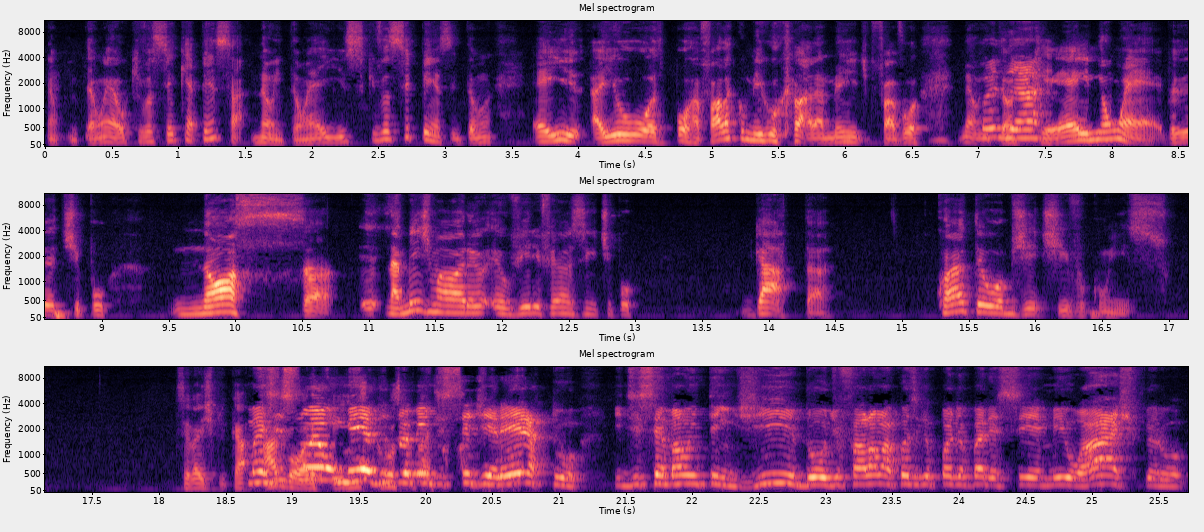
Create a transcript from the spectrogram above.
Não, então é o que você quer pensar. Não, então é isso que você pensa. Então é isso. Aí o outro, porra, fala comigo claramente, por favor. Não, pois então é. quer e não é. Tipo, nossa! Na mesma hora eu, eu viro e falo assim, tipo, gata, qual é o teu objetivo com isso? Você vai explicar Mas agora. isso não é o medo também de ser direto e de ser mal entendido, ou de falar uma coisa que pode parecer meio áspero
